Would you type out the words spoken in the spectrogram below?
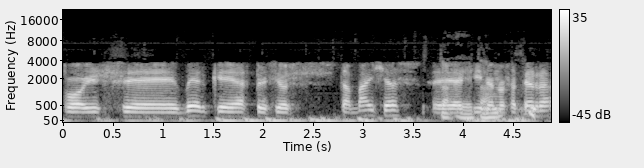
pois eh, ver que as pensións tan baixas eh, eh aquí na nosa terra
